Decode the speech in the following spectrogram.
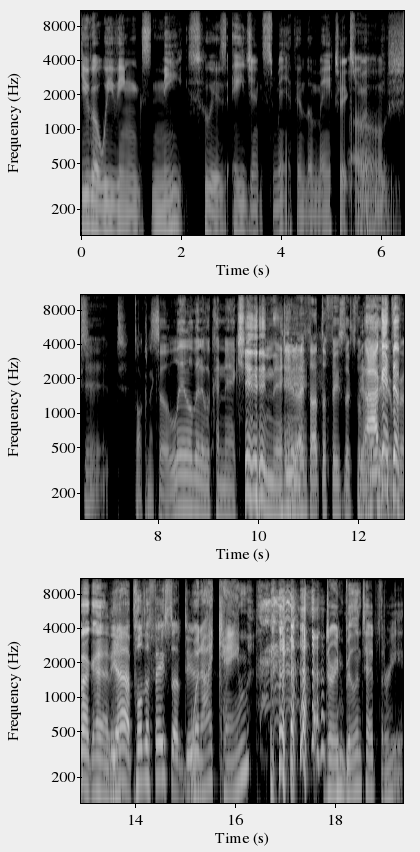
Hugo Weaving's niece, who is Agent Smith in the Matrix Oh movies. shit. It's all connected. So a little bit of a connection there. Dude, I thought the face looked familiar. ah, get the bro. fuck out of here. Yeah, pull the face up, dude. When I came during Bill and Ted 3,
